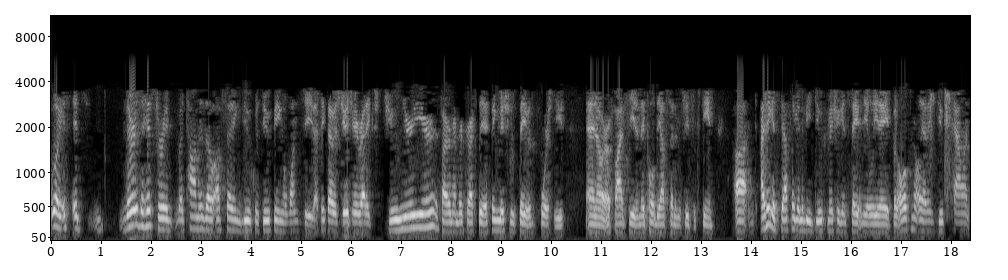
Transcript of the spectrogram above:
look, it's it's there is a history, but Tom Izzo upsetting Duke with Duke being a one seed. I think that was JJ Redick's junior year, if I remember correctly. I think Michigan State was a four seed and or a five seed, and they pulled the upset in the Sweet 16. Uh, I think it's definitely going to be Duke, Michigan State in the Elite Eight, but ultimately I think Duke's talent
